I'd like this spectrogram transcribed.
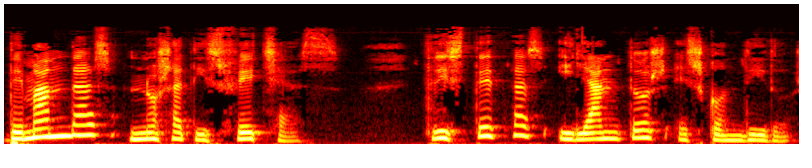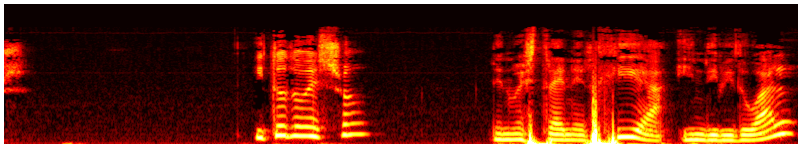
Demandas no satisfechas tristezas y llantos escondidos. Y todo eso de nuestra energía individual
